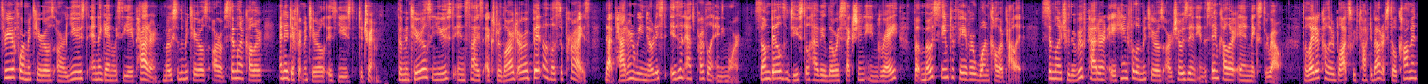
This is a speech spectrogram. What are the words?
Three or four materials are used and again we see a pattern. Most of the materials are of similar color and a different material is used to trim. The materials used in size extra large are a bit of a surprise. That pattern we noticed isn't as prevalent anymore. Some builds do still have a lower section in gray, but most seem to favor one color palette. Similar to the roof pattern, a handful of materials are chosen in the same color and mixed throughout. The lighter colored blocks we've talked about are still common,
